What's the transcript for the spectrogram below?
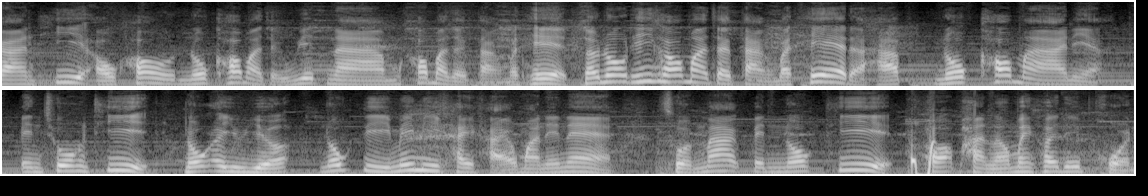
การที่เอาเข้านกเข้ามาจากเวียดนาม เข้ามาจากต่างประเทศ แล้วนกที่เข้ามาจากต่างประเทศอะครับนกเข้ามาเนี่ย เป็นช่วงที่นกอายุเยอะ นกดีไม่มีใครขายออกมาแน่ๆส่วนมากเป็นนกที่เพาะพันธุ์แล้วไม่ค่อยได้ผล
